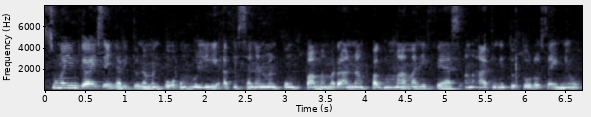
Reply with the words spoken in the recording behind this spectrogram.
So ngayon guys, ay narito naman po akong muli at isa na naman pong pamamaraan ng pagmamanifest ang ating ituturo sa inyo.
